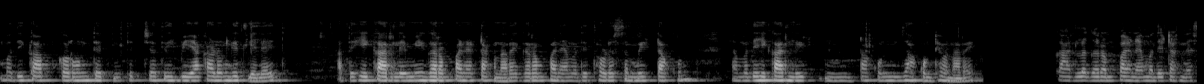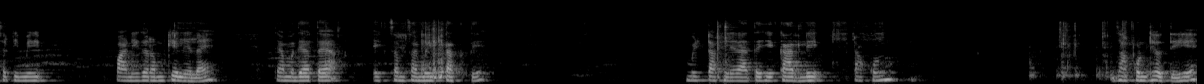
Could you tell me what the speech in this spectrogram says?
मध्ये काप करून त्या त्याच्यातील बिया काढून घेतलेल्या आहेत. आता हे कारले मी गरम पाण्यात टाकणार आहे. गरम पाण्यामध्ये थोडंसं मीठ टाकून त्यामध्ये हे कारले टाकून झाकून ठेवणार आहे. कारलं गरम पाण्यामध्ये टाकण्यासाठी मी पाणी गरम केलेलं आहे. त्यामध्ये आता एक चमचा मीठ टाकते. मीठ टाकलेलं आता हे कारले टाकून झाकून ठेवते हे.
